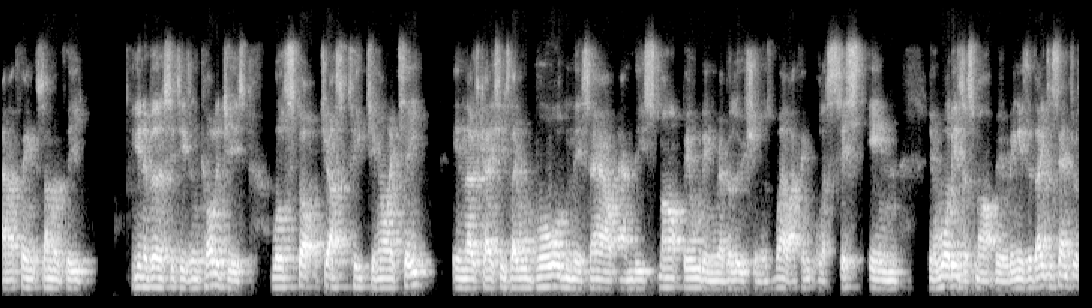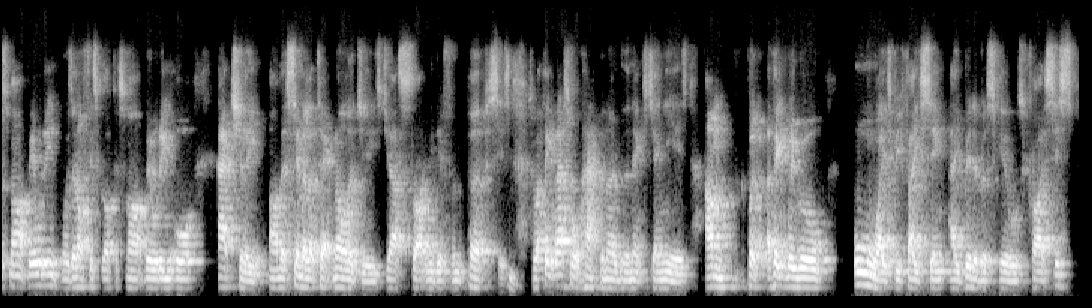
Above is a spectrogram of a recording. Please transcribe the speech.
And I think some of the universities and colleges will stop just teaching IT. In those cases, they will broaden this out and the smart building revolution as well, I think will assist in, you know, what is a smart building? Is a data center a smart building or is an office block a smart building or actually are there similar technologies, just slightly different purposes? So I think that's what will happen over the next 10 years. Um, but I think we will always be facing a bit of a skills crisis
